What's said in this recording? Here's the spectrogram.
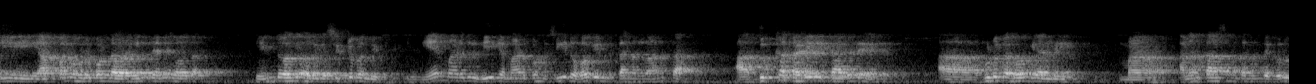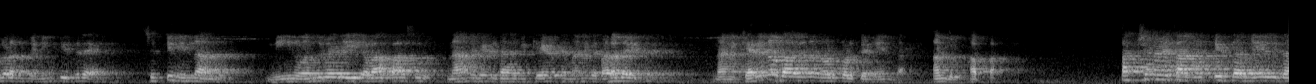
ಈ ಅಪ್ಪನ ಹುಡ್ಕೊಂಡವರ ಹಿಂದೆನೆ ಹೋದ. ಹಿಂದೆ ಹೋಗಿ ಅವರಿಗೆ ಸಿಟ್ಟು ಬಂದಿತ್ತು. ಇನ್ನೇನ್ ಮಾಡಿದ್ರು ಹೀಗೆ ಮಾಡ್ಕೊಂಡು ಸೀದ ಹೋಗಿ ಬಿಡ್ತಾನಲ್ಲ ಅಂತ ಆ ದುಃಖ ತಡೆಯಲಿಕ್ಕಾಗದೆ ಆ ಹುಡುಗ ಹೋಗಿ ಅಲ್ಲಿ ಅನಂತಾಸನದ ಮುಂದೆ ಗುರುಗಳ ಮುಂದೆ ನಿಂತಿದ್ರೆ ಸಿಟ್ಟಿನಿಂದ ಅಂದು, ನೀನು ಒಂದು ವೇಳೆ ಈಗ ವಾಪಾಸು ನಾನು ಹೇಳಿದ ಹಾಗೆ ಕೇಳದೆ ನನಗೆ ಬರದೇ ಇದ್ರೆ ನಾನು ಕೆರೆನೋ ಬಾವಿನೋ ನೋಡ್ಕೊಳ್ತೇನೆ ಅಂತ ಅಂದ್ರು ಅಪ್ಪ. ತಕ್ಷಣವೇ ತಾನು ಹುಟ್ಟಿದ್ದ ಮೇಲಿದ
